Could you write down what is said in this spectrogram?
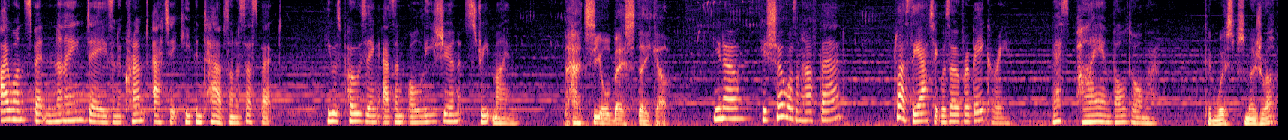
I once spent nine days in a cramped attic keeping tabs on a suspect. He was posing as an Orlesian street mime. That's your best stakeout. You know, his show wasn't half bad. Plus, the attic was over a bakery. Best pie in Vol Dorma. Can Wisps measure up?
